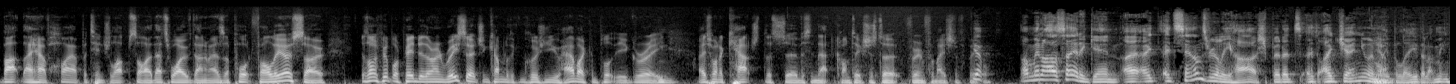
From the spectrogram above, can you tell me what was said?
but they have higher potential upside. That's why we've done them as a portfolio. So as long as people are prepared to do their own research and come to the conclusion you have, I completely agree. Mm. I just want to couch the service in that context just to, for information for people. Yep. I mean, I'll say it again. I, I, it sounds really harsh, but it's, I genuinely yep. believe it. I mean,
